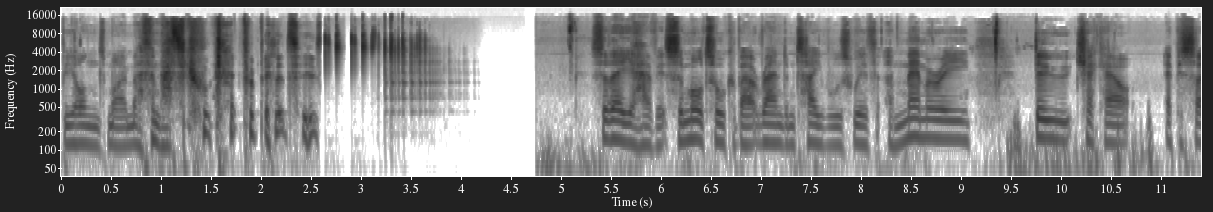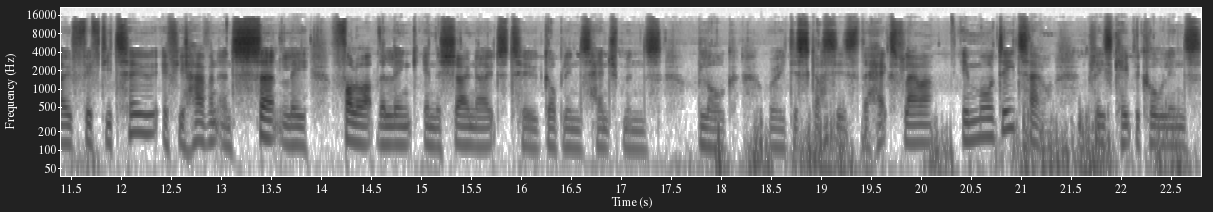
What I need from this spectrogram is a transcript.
beyond my mathematical capabilities. So there you have it. Some more talk about random tables with a memory. Do check out episode 52 if you haven't, and certainly follow up the link in the show notes to Goblin's Henchman's blog where he discusses the hex flower in more detail. Please keep the call ins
